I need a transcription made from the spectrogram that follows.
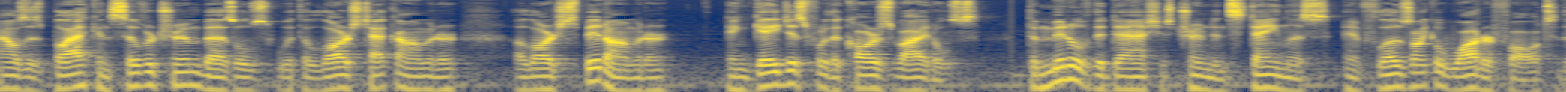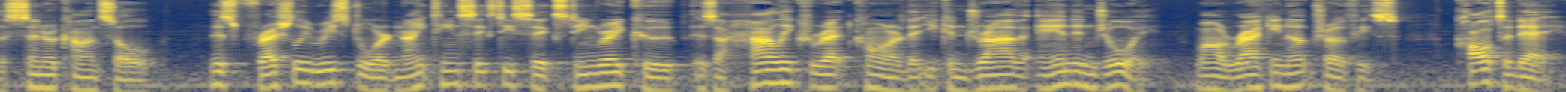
houses black and silver trim bezels with a large tachometer, a large speedometer, and gauges for the car's vitals. The middle of the dash is trimmed in stainless and flows like a waterfall to the center console, this freshly restored 1966 Stingray Coupe is a highly correct car that you can drive and enjoy while racking up trophies. Call today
